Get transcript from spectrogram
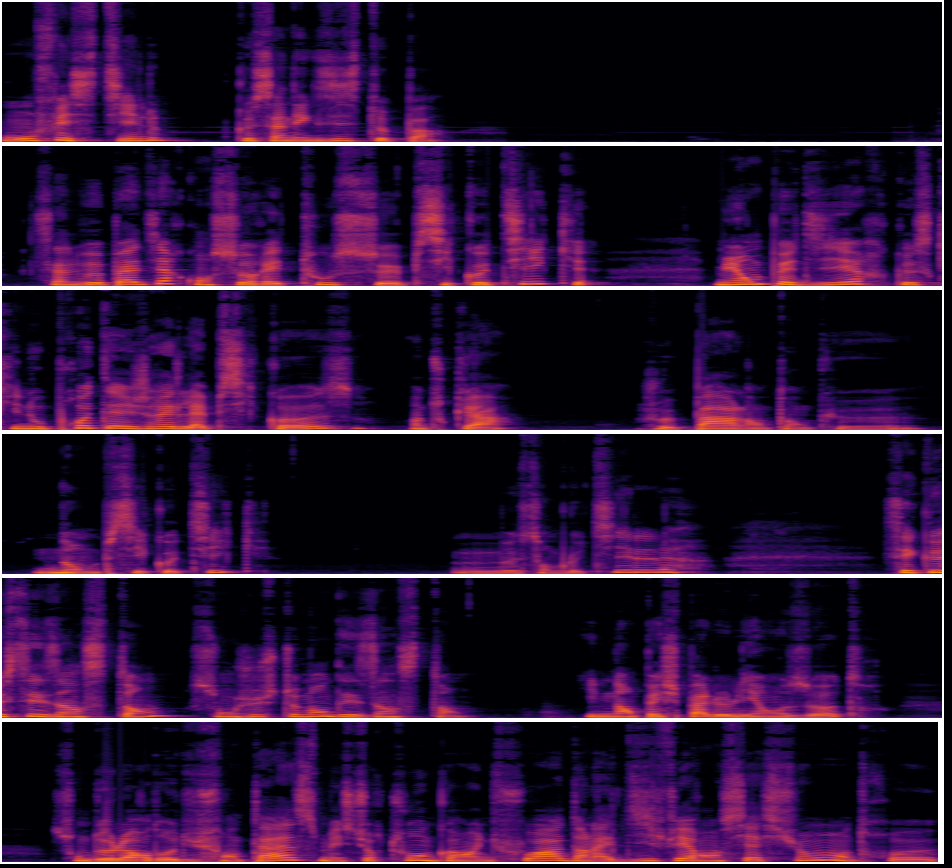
où on fait style que ça n'existe pas. Ça ne veut pas dire qu'on serait tous psychotiques, mais on peut dire que ce qui nous protégerait de la psychose, en tout cas, je parle en tant que non psychotique, me semble-t-il, c'est que ces instants sont justement des instants. Ils n'empêchent pas le lien aux autres, sont de l'ordre du fantasme et surtout, encore une fois, dans la différenciation entre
